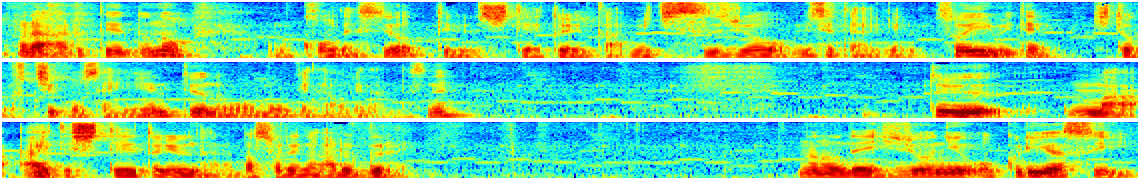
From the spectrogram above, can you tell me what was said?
だからある程度のあのこうですよっていう指定というか道筋を見せてあげる。そういう意味で一口5,000円っていうのを設けたわけなんですね。というまああえて指定というならばそれがあるぐらい。なので非常に送りやすいん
